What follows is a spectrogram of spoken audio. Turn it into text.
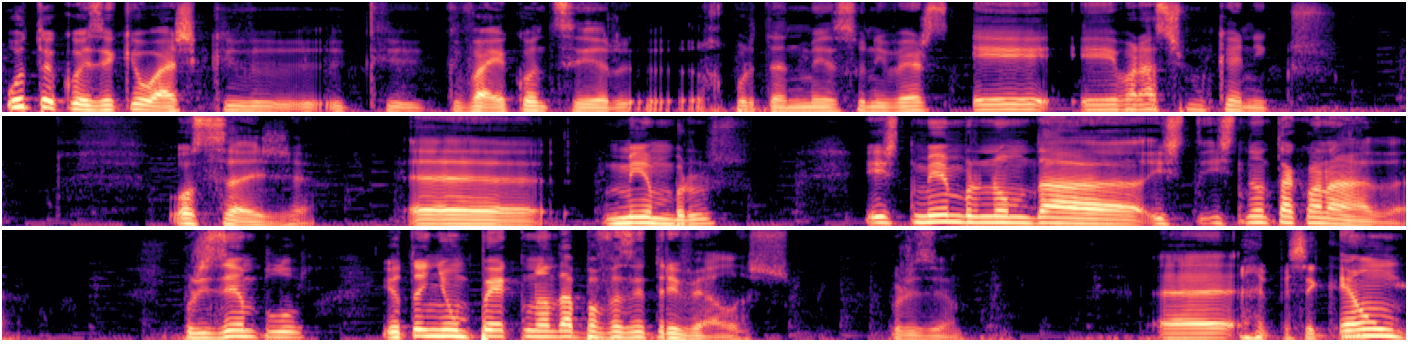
Outra coisa que eu acho que, que, que vai acontecer, eh, reportando-me esse universo, é, é braços mecânicos. Ou seja, eh, membros. Este membro não me dá. Isto, isto não está com nada. Por exemplo, eu tenho um pé que não dá para fazer trivelas. Por exemplo. Eh, Pensei que é um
